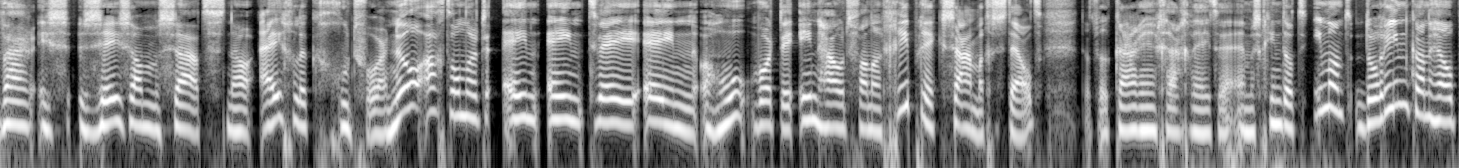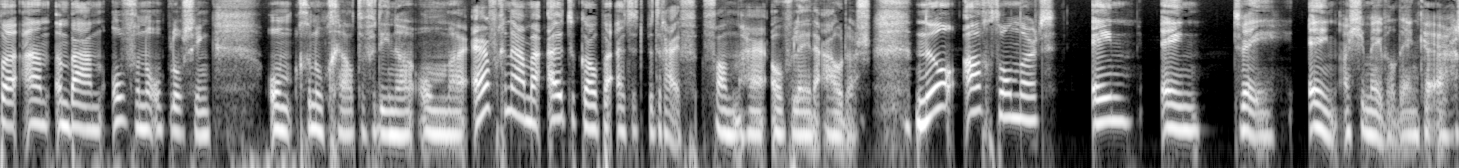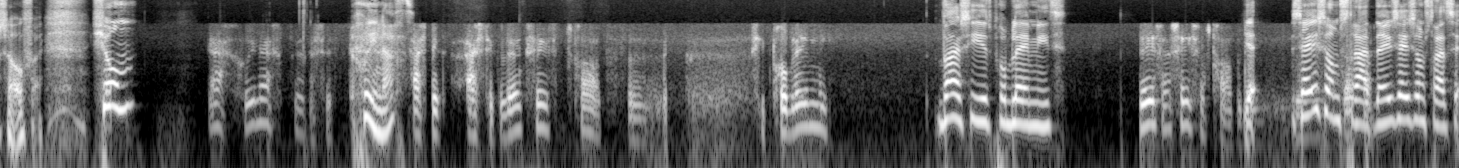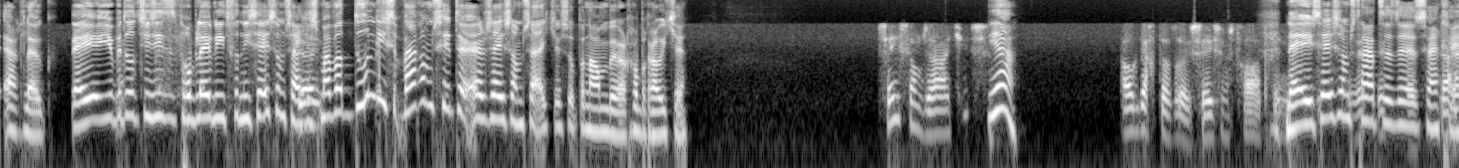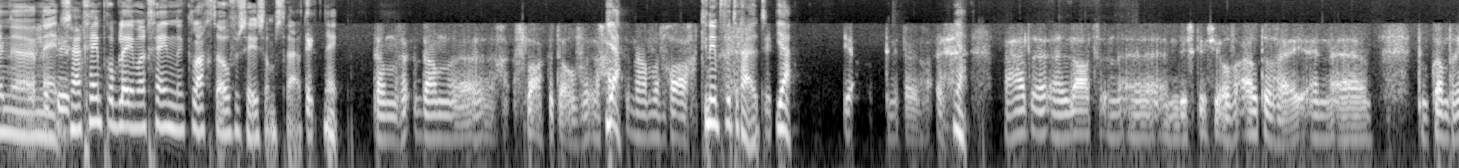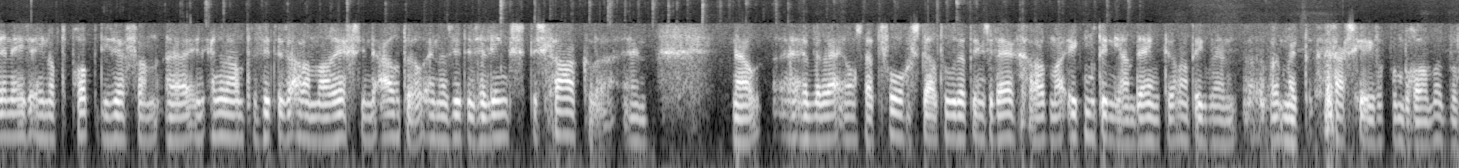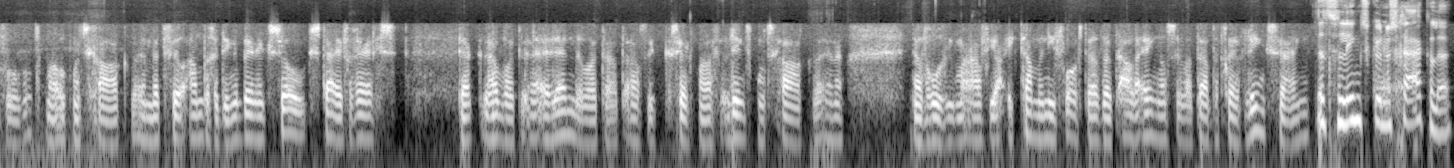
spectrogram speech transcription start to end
Waar is sesamzaad nou eigenlijk goed voor? 0800-1121. Hoe wordt de inhoud van een grieprik samengesteld? Dat wil Karin graag weten. En misschien dat iemand Doreen kan helpen aan een baan of een oplossing... om genoeg geld te verdienen om uh, erfgenamen uit te kopen... uit het bedrijf van haar overleden ouders. 0800 1121 één als je mee wil denken ergens over. John? Ja, goeienacht. Goeienacht. Hartstikke, hartstikke leuk, Sesamstraat. Uh, ik zie het probleem niet. Waar zie je het probleem niet? Deze Sesamstraat. Ja, Sesamstraat. Nee, Sesamstraat is erg leuk. Nee, je bedoelt, je ziet het probleem niet van die sesamzaadjes. Maar wat doen die... Waarom zitten er sesamzaadjes op een hamburgerbroodje? Sesamzaadjes? Ja. Oh, ik dacht dat we Sesamstraat ging. Nee, Sesamstraat er zijn, ja, geen, uh, nee, er zijn geen problemen, geen klachten over Sesamstraat. Ik, nee. Dan, dan uh, sla ik het over. Dan ga ja. ik naar mijn vraag. Knip het eruit, ja. Ja, knip het ja. We hadden uh, laatst een, een, discussie over autorijden. En toen kwam er ineens een op de prop die zegt van... in Engeland zitten ze allemaal rechts in de auto en dan zitten ze links te schakelen. En nou, hebben wij ons dat voorgesteld hoe dat in zijn werk gaat, maar ik moet er niet aan denken, want ik ben uh, met gasgeven op een brommer bijvoorbeeld, maar ook met schakelen en met veel andere dingen ben ik zo stijf rechts. Dat, dat wordt een ellende wordt dat als ik zeg maar links moet schakelen. En dan, dan vroeg ik me af, ja, ik kan me niet voorstellen dat alle Engelsen wat dat betreft links zijn. Dat ze links kunnen uh, schakelen.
